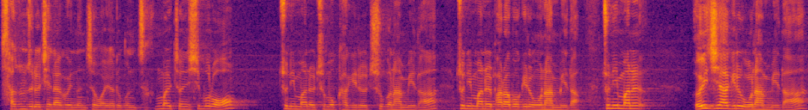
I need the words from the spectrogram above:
사순절을 지나고 있는 저와 여러분 정말 전심으로 주님만을 주목하기를 축원합니다. 주님만을 바라보기를 원합니다. 주님만을 의지하기를 원합니다.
